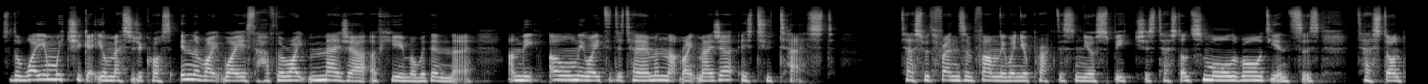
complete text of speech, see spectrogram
So, the way in which you get your message across in the right way is to have the right measure of humour within there. And the only way to determine that right measure is to test. Test with friends and family when you're practicing your speeches, test on smaller audiences, test on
